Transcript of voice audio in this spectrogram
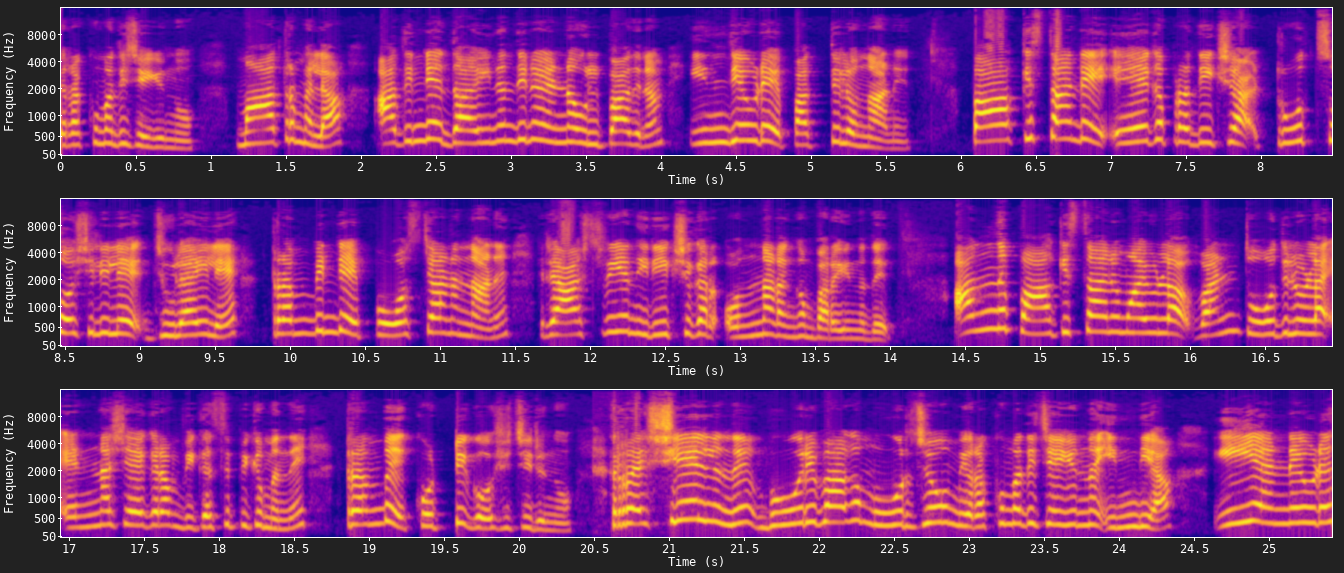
ഇറക്കുമതി ചെയ്യുന്നു. മാത്രമല്ല അതിന്റെ ദൈനംദിന എണ്ണ ഉൽപാദനം ഇന്ത്യയുടെ പത്തിലൊന്നാണ്. പാകിസ്ഥാന്റെ ഏക പ്രതീക്ഷ ട്രൂത്ത് സോഷ്യലിലെ ജൂലൈയിലെ ട്രംപിന്റെ പോസ്റ്റാണെന്നാണ് രാഷ്ട്രീയ നിരീക്ഷകർ ഒന്നടങ്കം പറയുന്നത്. അന്ന് പാകിസ്ഥാനുമായുള്ള വൻ തോതിലുള്ള എണ്ണ ശേഖരം വികസിപ്പിക്കുമെന്ന് ട്രംപ് കൊട്ടിഘോഷിച്ചിരുന്നു. റഷ്യയിൽ നിന്ന് ഭൂരിഭാഗം ഊർജവും ഇറക്കുമതി ചെയ്യുന്ന ഇന്ത്യ ഈ എണ്ണയുടെ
